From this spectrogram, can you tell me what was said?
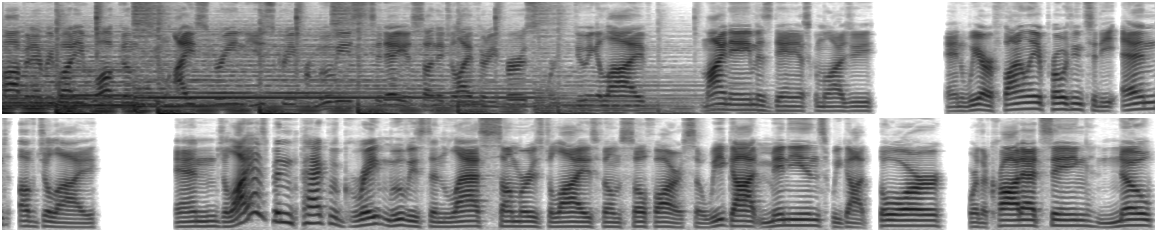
poppin', everybody? Welcome to I Screen, U Scream for Movies. Today is Sunday, July 31st. We're doing it live. My name is Danny Escamilagi, and we are finally approaching to the end of July. And July has been packed with great movies than last summer's July's films so far. So we got Minions, we got Thor, Where the Crawdads Sing, Nope,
